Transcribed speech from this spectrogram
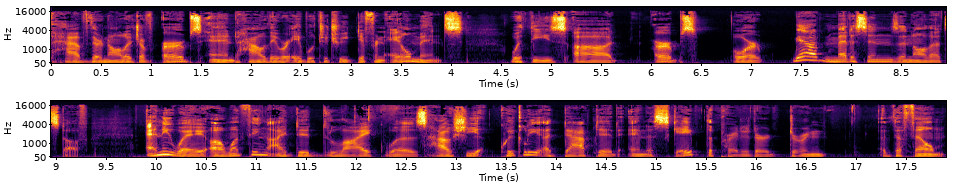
have their knowledge of herbs and how they were able to treat different ailments with these uh, herbs or yeah medicines and all that stuff Anyway, uh, one thing I did like was how she quickly adapted and escaped the predator during the film.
